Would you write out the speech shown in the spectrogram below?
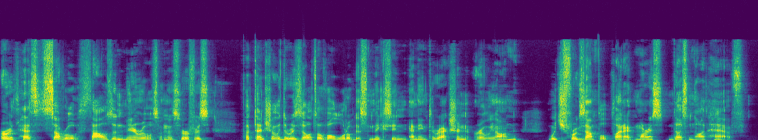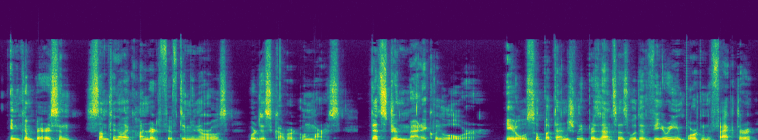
Earth has several thousand minerals on the surface, potentially the result of a lot of this mixing and interaction early on, which for example planet Mars does not have. In comparison, something like 150 minerals were discovered on Mars. That's dramatically lower. It also potentially presents us with a very important factor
